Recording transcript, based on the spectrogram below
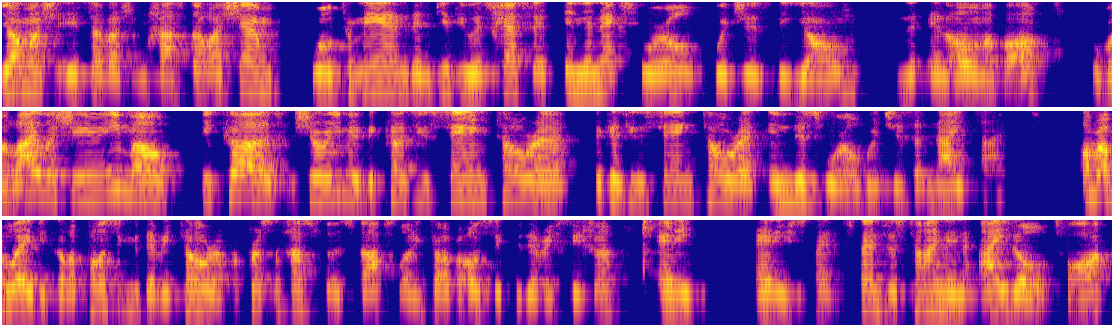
Yom Hashem Hashem will command and give you his chesed in the next world, which is the Yom in Olam Haba. Because Shirimo, because you sang Torah, because you sang Torah in this world, which is at nighttime. Amr Blade, call a posting with Torah. If a person stops learning Torah, osik with sicha, and he and he spend, spends his time in idle talk.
